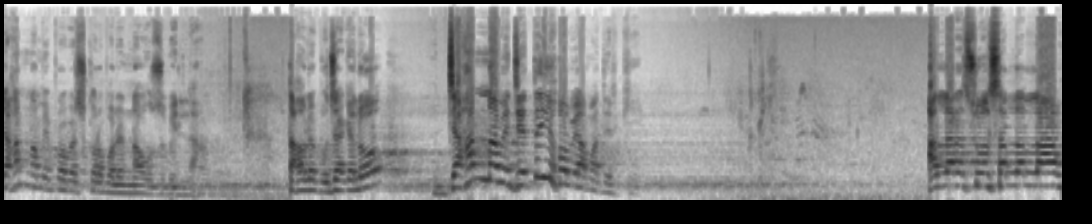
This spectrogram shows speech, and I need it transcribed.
জাহান নামে প্রবেশ করো বলেন নাউজুবিল্লাহ। তাহলে বোঝা গেল জাহান নামে যেতেই হবে আমাদেরকে। আল্লাহ রসুল সাল্লাহ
